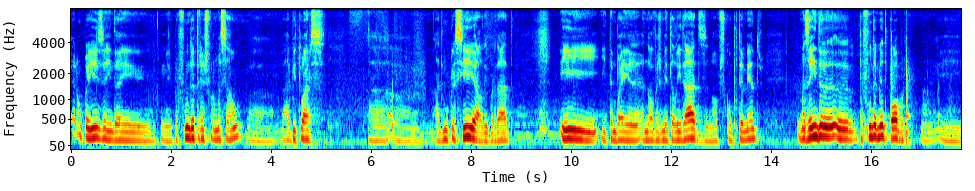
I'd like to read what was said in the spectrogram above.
Era um país ainda em, em profunda transformação, a, a habituar-se à democracia, à liberdade e, e também a, a, novas mentalidades, a novos comportamentos, mas ainda uh, profundamente pobre é? e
